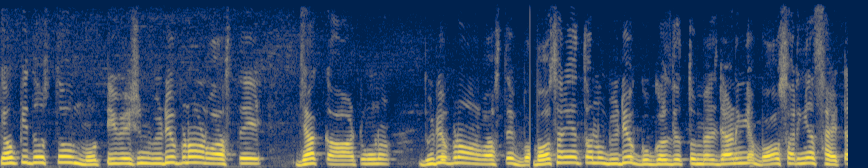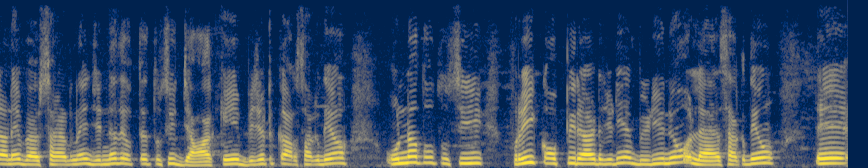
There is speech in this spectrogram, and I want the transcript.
ਕਿਉਂਕਿ ਦੋਸਤੋ ਮੋਟੀਵੇਸ਼ਨ ਵੀਡੀਓ ਬਣਾਉਣ ਵਾਸਤੇ ਜਾਂ ਕਾਰਟੂਨ ਵੀਡੀਓ ਬਣਾਉਣ ਵਾਸਤੇ ਬ- ਬਹੁਤ ਸਾਰੀਆਂ ਤੁਹਾਨੂੰ ਵੀਡੀਓ ਗੂਗਲ ਦੇ ਉੱਤੋਂ ਮਿਲ ਜਾਣਗੀਆਂ। ਬਹੁਤ ਸਾਰੀਆਂ ਸਾਈਟਾਂ ਨੇ ਵੈਬਸਾਈਟ ਨੇ, ਜਿਨ੍ਹਾਂ ਦੇ ਉੱਤੇ ਤੁਸੀਂ ਜਾ ਕੇ ਵਿਜ਼ਿਟ ਕਰ ਸਕਦੇ ਹੋ। ਉਹਨਾਂ ਤੋਂ ਤੁਸੀਂ ਫ੍ਰੀ ਕਾਪੀਰਾਈਟ ਜਿਹੜੀਆਂ ਵੀਡੀਓ ਨੇ, ਉਹ ਲੈ ਸਕਦੇ ਹੋ। ਤੇ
